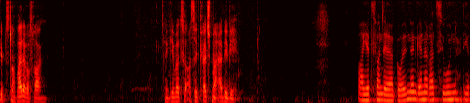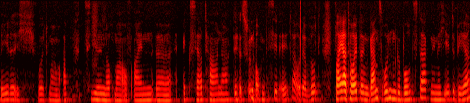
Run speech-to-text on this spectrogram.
Gibt es noch weitere Fragen? Dann gehen wir zu Astrid Kretschmer, RBB. War jetzt von der goldenen Generation die Rede. Ich wollte mal abzielen nochmal auf einen äh, Ex-Hertaner, der ist schon auch ein bisschen älter oder wird, feiert heute einen ganz runden Geburtstag, nämlich Ete Bär.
